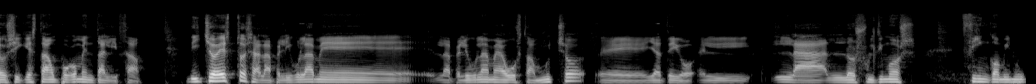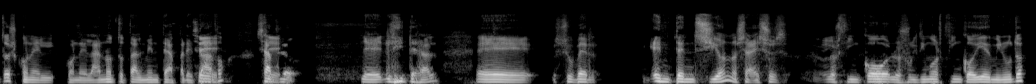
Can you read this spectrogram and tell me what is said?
o sí que estaba un poco mentalizado. Dicho esto, o sea, la película me, la película me ha gustado mucho. Ya te digo, los últimos cinco minutos con el, con el ano totalmente apretado. o sea, pero, eh, literal, eh, súper en tensión. O sea, eso es los cinco, los últimos cinco o diez minutos,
